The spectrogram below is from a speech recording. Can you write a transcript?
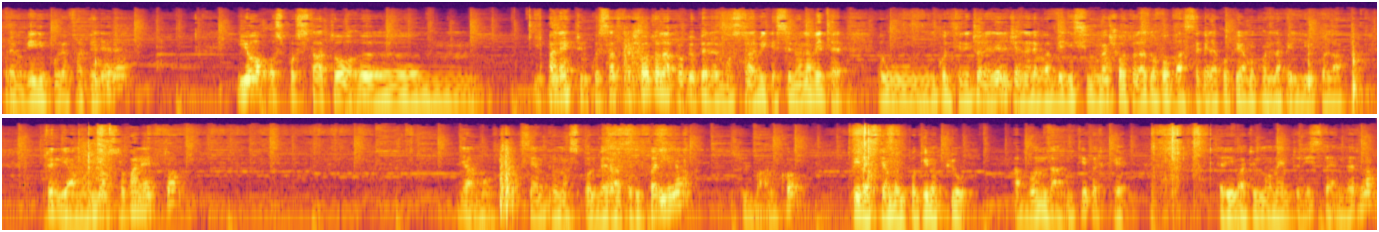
Prego, vieni pure a far vedere. Io ho spostato ehm, il panetto in quest'altra ciotola proprio per mostrarvi che se non avete un, contenitore del genere va benissimo una ciotola, dopo basta che la copriamo con la pellicola. Prendiamo il nostro panetto, diamo sempre una spolverata di farina sul banco, qui restiamo un pochino più abbondanti perché è arrivato il momento di stenderla,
